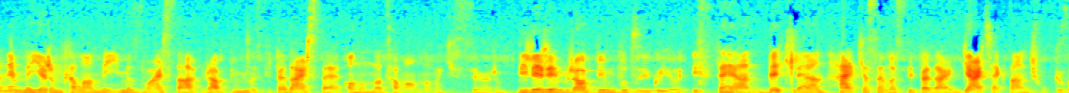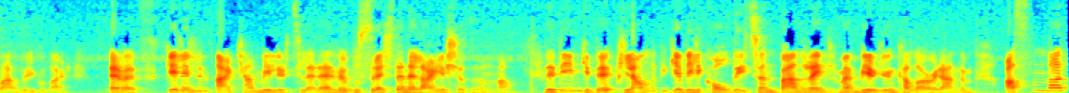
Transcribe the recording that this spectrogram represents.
Annemle yarım kalan neyimiz varsa Rabbim nasip ederse onunla tamamlamak istiyorum. Dilerim Rabbim bu duyguyu isteyen, bekleyen herkese nasip eder. Gerçekten çok güzel duygular. Evet, gelelim erken belirtilere ve bu süreçte neler yaşadığına. Dediğim gibi planlı bir gebelik olduğu için ben reglime bir gün kala öğrendim. Aslında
